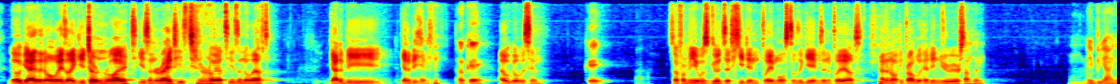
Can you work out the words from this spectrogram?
little guy that always like you turn right, he's on the right, he's turning right, he's on the left. Gotta be, gotta be him. Okay. I will go with him. Okay. So for me, it was good that he didn't play most of the games in the playoffs. I don't know. He probably had injury or something. Mm, Maybe I,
